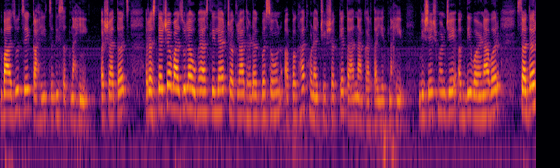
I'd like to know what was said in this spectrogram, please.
बाजूचे काहीच दिसत नाही. अशातच रस्त्याच्या बाजूला उभ्या असलेल्या ट्रकला धडक बसवून अपघात होण्याची शक्यता नाकारता येत नाही. विशेष म्हणजे अगदी वळणावर सदर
